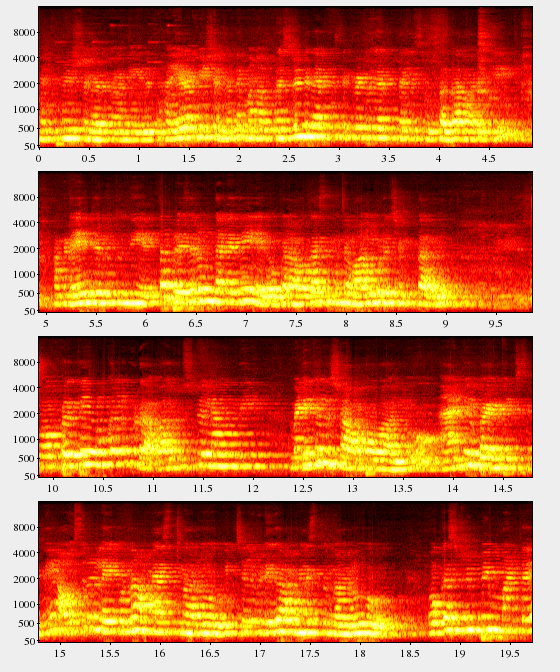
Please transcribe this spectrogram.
హెల్త్ మినిస్టర్ గారు కానీ లేదంటే హైయర్ అఫీషియల్స్ అంటే మన ప్రెసిడెంట్ గారికి సెక్రటరీ గారికి తెలుసు సదా వారికి. అక్కడ ఏం జరుగుతుంది ఎంత ప్రెజర్ ఉందనేది ఒక అవకాశం ఉంటే వాళ్ళు కూడా చెప్తారు. సో ప్రతి ఒక్కరు కూడా వాళ్ళ దృష్టి ఎలా ఉంది? మెడికల్ షాప్ వాళ్ళు యాంటీబయాటిక్స్ని అవసరం లేకుండా అమ్మేస్తున్నారు విచ్చలవిడిగా అమ్మేస్తున్నారు. ఒక స్ట్రిప్ ఇమ్మంటే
